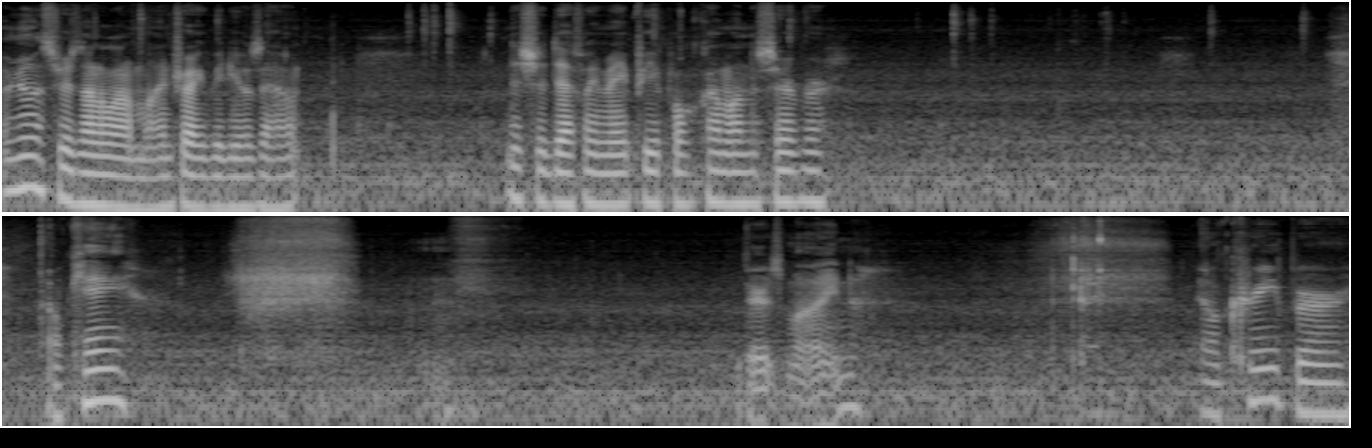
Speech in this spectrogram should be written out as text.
I've noticed there's not a lot of MineTrek videos out. This should definitely make people come on the server. Okay. There's mine. Now Creeper...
